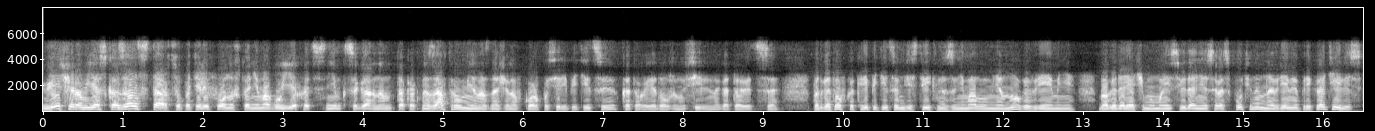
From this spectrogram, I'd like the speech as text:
Вечером я сказал старцу по телефону, что не могу ехать с ним к цыганам, так как на завтра у меня назначена в корпусе репетиция, к которой я должен усиленно готовиться. Подготовка к репетициям действительно занимала у меня много времени, благодаря чему мои свидания с Распутиным на время прекратились.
